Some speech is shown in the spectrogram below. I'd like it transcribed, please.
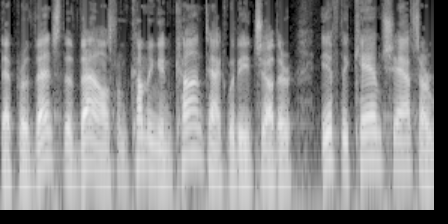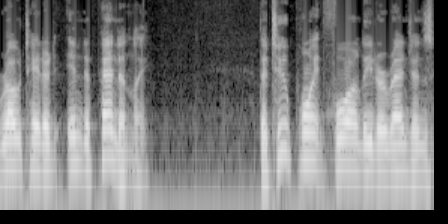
that prevents the valves from coming in contact with each other if the camshafts are rotated independently. The 2.4-liter engine's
